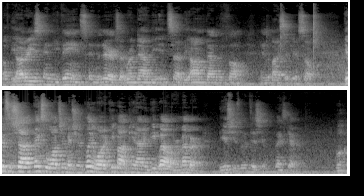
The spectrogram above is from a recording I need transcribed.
of the arteries and the veins and the nerves that run down the inside of the arm, down to the thumb, and the bicep here. So give us a shot. Thanks for watching. Make sure you plenty of water. Keep on peanutting. Be well. And remember the issues with the tissue. Thanks, Kevin. Welcome.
